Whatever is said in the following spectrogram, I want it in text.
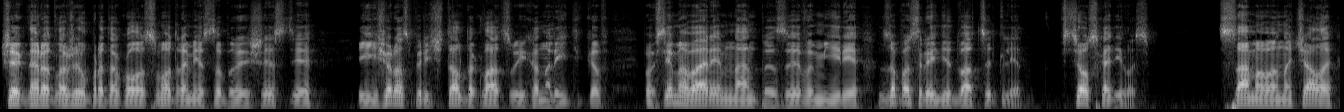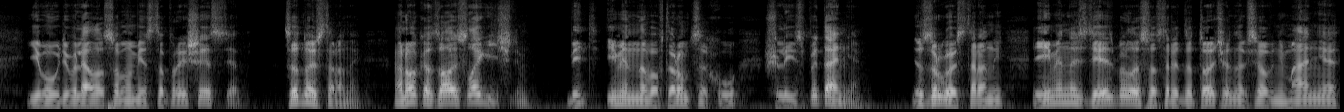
Шекнер отложил протокол осмотра места происшествия и еще раз перечитал доклад своих аналитиков по всем авариям на НПЗ в мире за последние 20 лет. Все сходилось. С самого начала его удивляло само место происшествия. С одной стороны, оно казалось логичным, ведь именно во втором цеху шли испытания. С другой стороны, именно здесь было сосредоточено все внимание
